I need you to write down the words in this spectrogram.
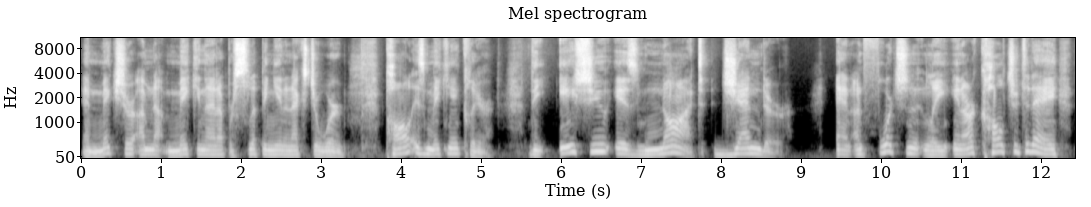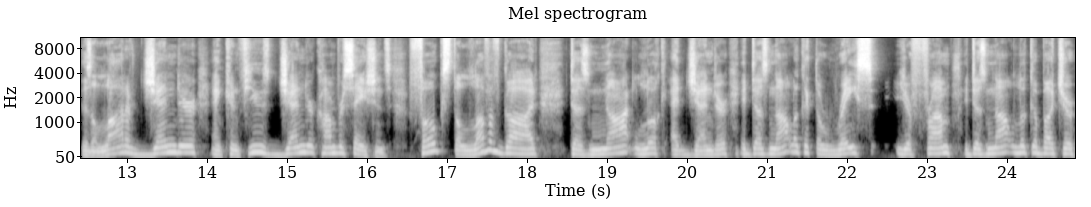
and make sure I'm not making that up or slipping in an extra word. Paul is making it clear. The issue is not gender. And unfortunately, in our culture today, there's a lot of gender and confused gender conversations. Folks, the love of God does not look at gender, it does not look at the race you're from. It does not look about your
